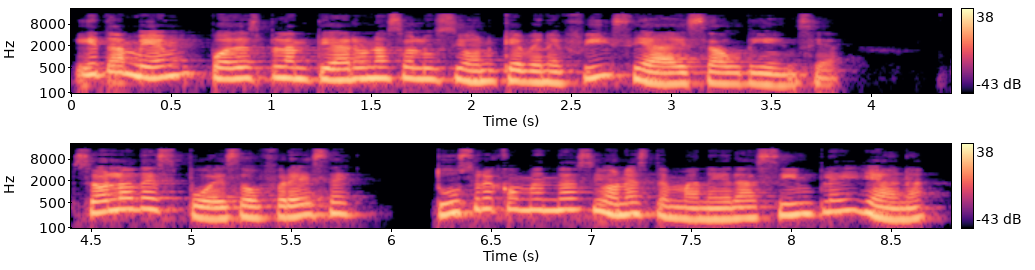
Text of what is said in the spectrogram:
y también puedes plantear una solución que beneficie a esa audiencia. Solo después ofrece tus recomendaciones de manera simple y llana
